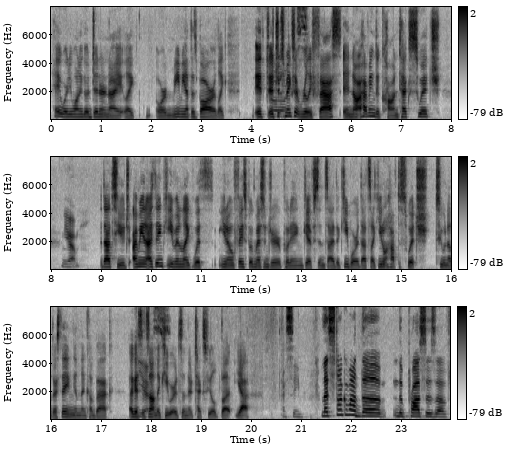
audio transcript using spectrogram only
hey, where do you want to go dinner tonight? Like, or meet me at this bar. Like, it it just makes it really fast and not having the context switch Yeah. that's huge. I mean, I think even like with, you know, Facebook Messenger putting GIFs inside the keyboard, that's like you don't have to switch to another thing and then come back. I guess it's not in the Yes. keyboard, it's in their text field, but yeah. I see. Let's talk about the the process of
